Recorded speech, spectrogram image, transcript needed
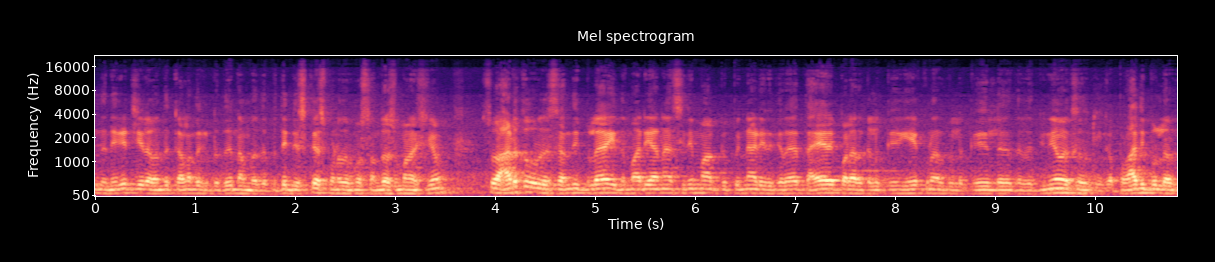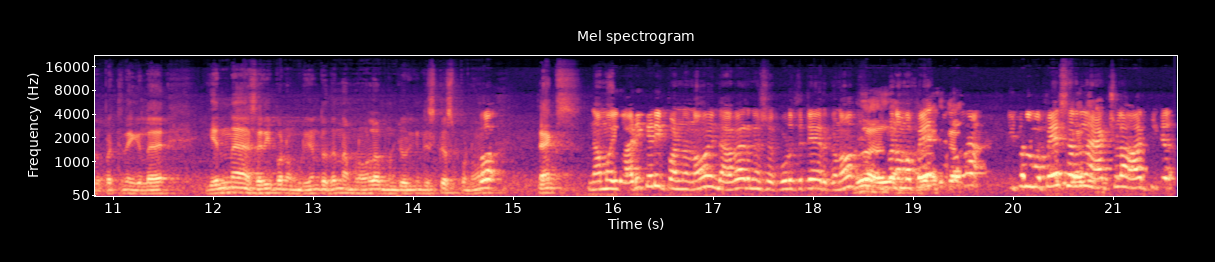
இந்த நிகழ்ச்சியில் வந்து கலந்துக்கிட்டது நம்ம இதை பற்றி டிஸ்கஸ் பண்ணது ரொம்ப சந்தோஷமான விஷயம். ஸோ அடுத்த ஒரு சந்திப்பில் இந்த மாதிரியான சினிமாவுக்கு பின்னாடி இருக்கிற தயாரிப்பாளர்களுக்கு இயக்குனர்களுக்கு இல்லை இந்த விநியோகர்களுக்கு பாதிப்புள்ள இருக்கிற பிரச்சனைகளை என்ன சரி பண்ண முடியுன்றதை நம்மளால முடிஞ்ச வரைக்கும் டிஸ்கஸ் பண்ணுவோம். தேங்க்ஸ் நம்ம இது அடிக்கடி பண்ணணும் இந்த அவேர்னஸ் கொடுத்துட்டே இருக்கணும். இப்போ நம்ம. பேசுறதுலாம் இப்போ நம்ம பேசுறதுலாம் ஆக்சுவலா ஆர்டிகல்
